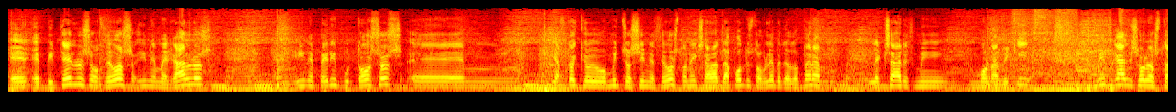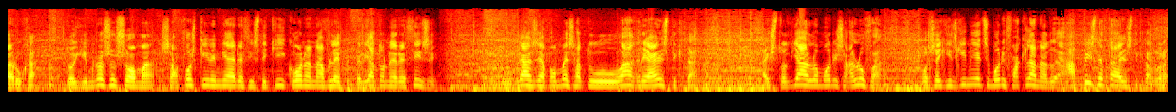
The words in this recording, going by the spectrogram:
Ε, Επιτέλους, ο Θεός είναι μεγάλος, είναι περίπου τόσος. Ε, γι' αυτό και ο Μίτσος είναι Θεός. Τον έχει 40 πόντους, το βλέπετε εδώ πέρα. Λεξάριθμη μοναδική. Μην βγάλεις όλα σου τα ρούχα. Το γυμνό σου σώμα σαφώς και είναι μια ερεθιστική εικόνα να βλέπει. Παιδιά τον ερεθίζει. Του βγάζει από μέσα του άγρια ένστικτα. Έχει στο διάλογο μωρή αλούφα. Πώς έχεις γίνει έτσι μωρή φακλάνα. Απίστευτα ένστικτα τώρα.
